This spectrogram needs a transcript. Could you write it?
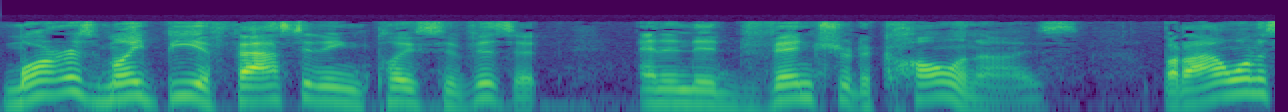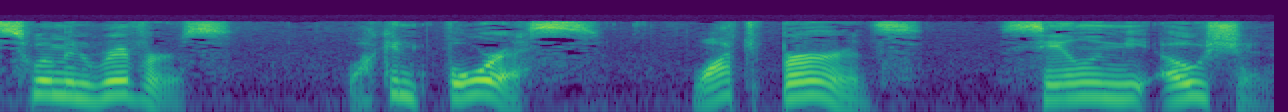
Mars might be a fascinating place to visit and an adventure to colonize, but I want to swim in rivers, walk in forests, watch birds, sail in the ocean.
